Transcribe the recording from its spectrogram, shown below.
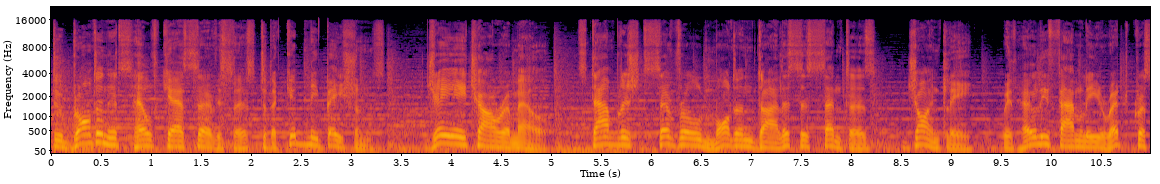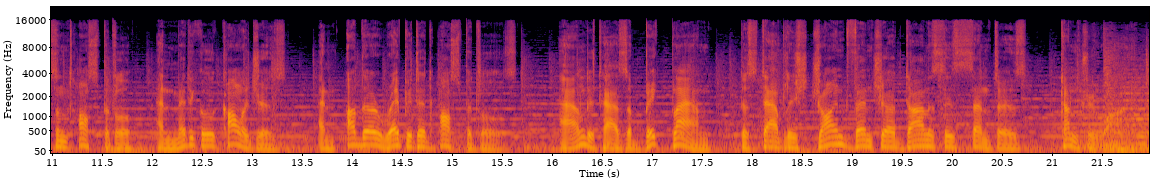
To broaden its healthcare services to the kidney patients, JHRML established several modern dialysis centers jointly with Holy Family Red Crescent Hospital and medical colleges and other reputed hospitals. And it has a big plan to establish joint venture dialysis centers countrywide.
